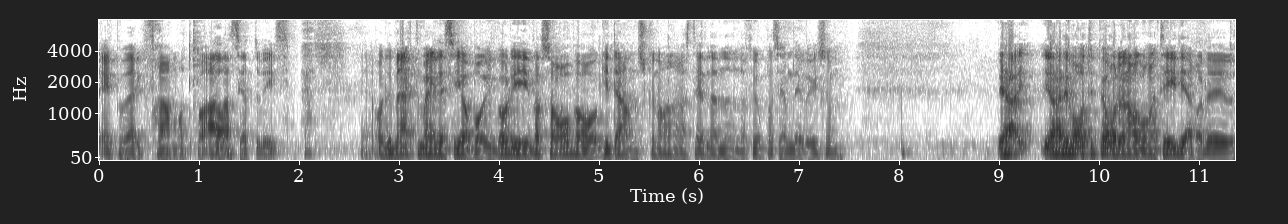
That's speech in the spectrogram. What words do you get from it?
är på väg framåt på alla Ja. sätt och vis. Eh, och det märkte man ju, det, jag var ju både i Warszawa och Gdansk och några andra ställen under fotbolls Det var liksom... Jag, jag hade varit i Polen några gånger tidigare och det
